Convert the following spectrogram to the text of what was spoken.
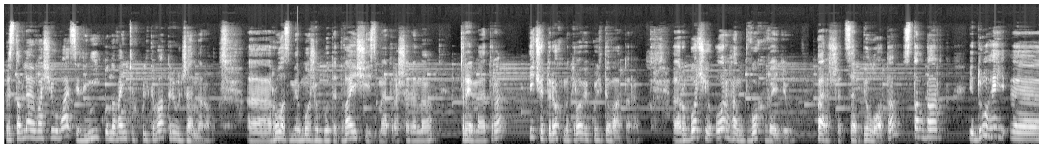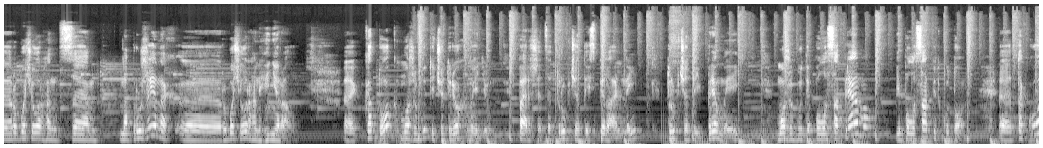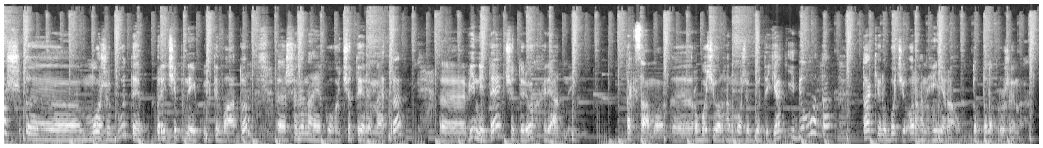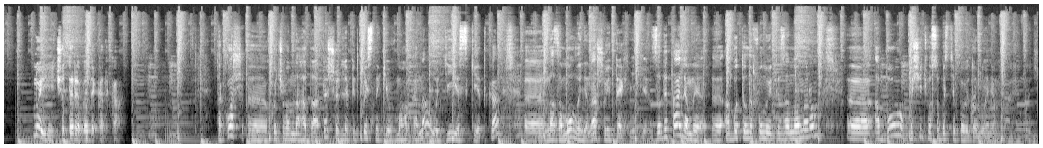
Представляю вашій увазі лінійку новеньких культиваторів General. Е, Розмір може бути 2,6 метра ширина, 3 метра і 4-метрові культиватори. Е, Робочий орган двох видів. Перше це білота стандарт, і другий е, робочий орган це на пружинах е, робочий орган генерал. Е, Каток може бути чотирьох видів. Перше це трубчатий спіральний, трубчатий прямий, може бути полоса прямо і полоса під кутом. Е, Також е, може бути причіпний культиватор, е, ширина якого 4 метра. Е, Він йде чотирьохрядний. Так само е, робочий орган може бути як і білота, так і робочий орган генерал, тобто на пружинах. Ну і 4 види катка. Також е, хочу вам нагадати, що для підписників мого каналу діє скидка е, на замовлення нашої техніки. За деталями е, або телефонуйте за номером, е, або пишіть в особисті повідомлення.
